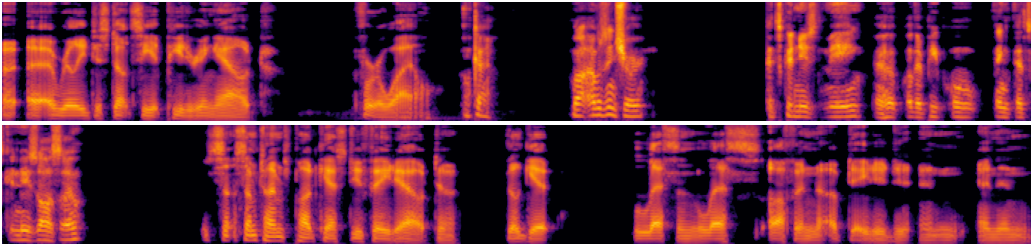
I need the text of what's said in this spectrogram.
Uh, I really just don't see it petering out for a while. Okay. Well, I wasn't sure. It's good news to me. I hope other people think that's good news also. So, sometimes podcasts do fade out. Uh, they'll get less and less often updated, and and then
